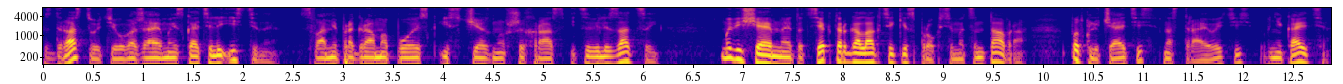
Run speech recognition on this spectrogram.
Здравствуйте, уважаемые искатели истины! С вами программа «Поиск исчезнувших рас и цивилизаций». Мы вещаем на этот сектор галактики с Проксимы Центавра. Подключайтесь, настраивайтесь, вникайте.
